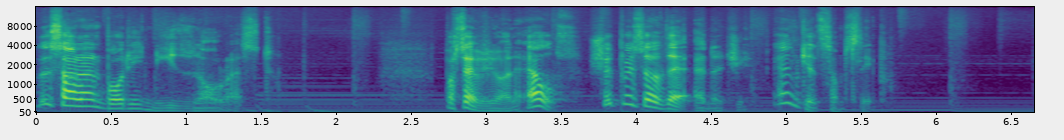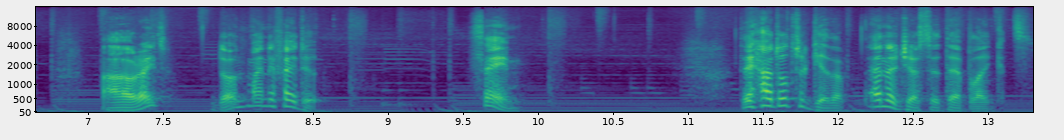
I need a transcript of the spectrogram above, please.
This iron body needs no rest. But everyone else should preserve their energy and get some sleep. Alright, don't mind if I do. Same. They huddled together and adjusted their blankets.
